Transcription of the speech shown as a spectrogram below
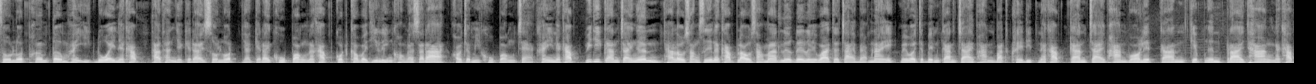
ส่วนลดเพิ่มเติมให้อีกด้วยนะครับ ถ้าท่านอยากจะได้ส่วนลด อยากจะได้คูปองนะครับ กดเข้าไปที่ลิงก์ของ Lazada เขาจะมีคูปองแจกให้นะครับ วิธีการจ่ายเงิน ถ้าเราสั่งซื้อนะครับ เราสามารถเลือกได้เลยว่าจะจ่ายแบบไหน ไม่ว่าจะเป็นการจ่ายผ่านบัตรเครดิตนะครับ การจ่ายผ่าน wallet การเก็บเงินปลายทางนะครับ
